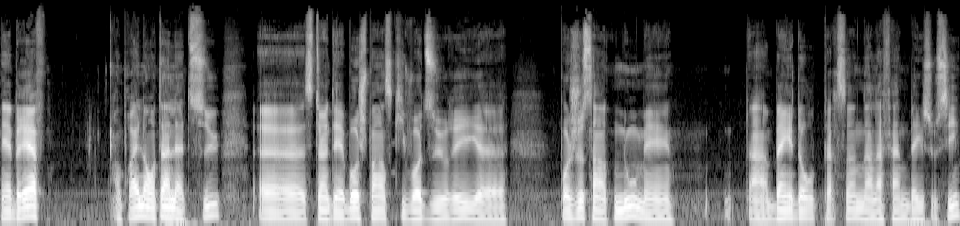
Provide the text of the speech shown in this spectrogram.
Mais bref, on pourrait longtemps là-dessus. Euh, c'est un débat, je pense, qui va durer euh, pas juste entre nous, mais dans bien d'autres personnes dans la fanbase aussi.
